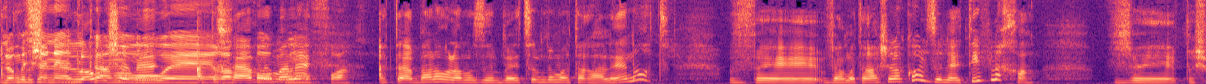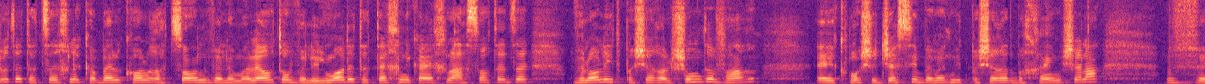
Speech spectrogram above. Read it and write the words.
לא משנה עד לא כמה משנה, הוא אה, רחוק. ומופרע. אתה בא לעולם הזה בעצם במטרה ליהנות, ו... והמטרה של הכל זה להיטיב לך. ופשוט אתה צריך לקבל כל רצון ולמלא אותו וללמוד את הטכניקה איך לעשות את זה, ולא להתפשר על שום דבר, אה, כמו שג'סי באמת מתפשרת בחיים שלה, ו...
